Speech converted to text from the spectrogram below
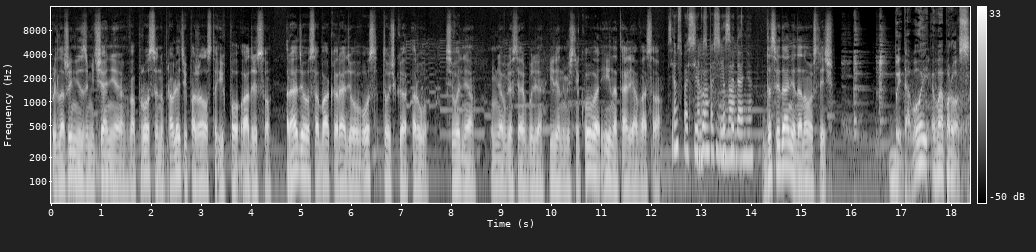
предложения, замечания, вопросы, направляйте, пожалуйста, их по адресу радиособакарадиовоз.ру Сегодня у меня в гостях были Елена Мясникова и Наталья Авасова. Всем спасибо. Всем спасибо. До свидания. До свидания, до новых встреч. Бытовой вопрос.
